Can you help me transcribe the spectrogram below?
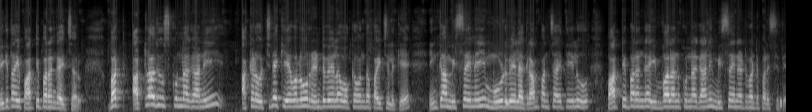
మిగతా ఈ పార్టీ పరంగా ఇచ్చారు. బట్ అట్లా చూసుకున్నా కానీ అక్కడ వచ్చిన కేవలం రెండు వేల ఒక వంద పైచిలకే ఇంకా మిస్ అయినాయి మూడు వేల గ్రామ పంచాయతీలు పార్టీ పరంగా ఇవ్వాలనుకున్నా కానీ మిస్ అయినటువంటి పరిస్థితి.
